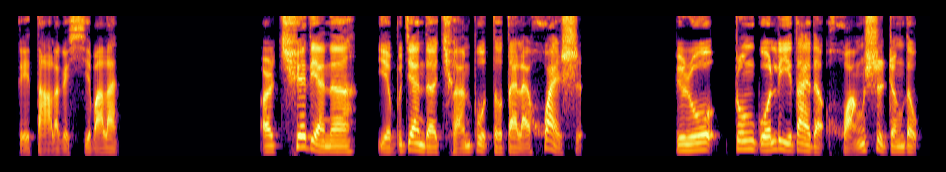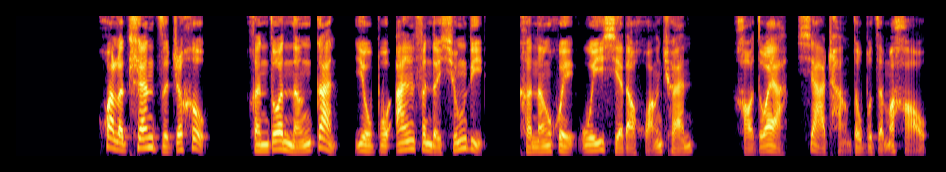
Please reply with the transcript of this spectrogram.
给打了个稀巴烂。而缺点呢，也不见得全部都带来坏事。比如中国历代的皇室争斗，换了天子之后，很多能干又不安分的兄弟可能会威胁到皇权。好多呀，下场都不怎么好，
